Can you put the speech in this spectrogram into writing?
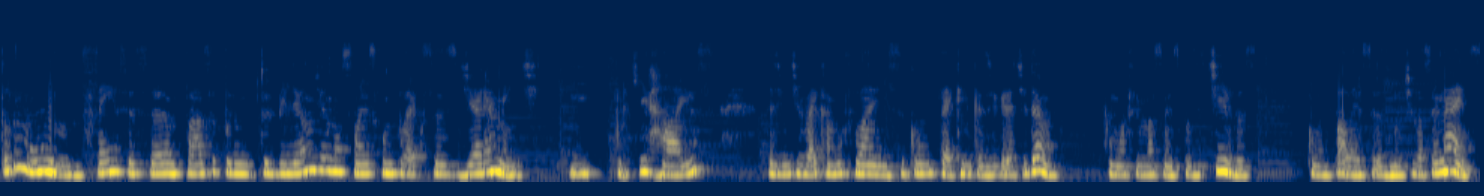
todo mundo, sem exceção, passa por um turbilhão de emoções complexas diariamente. E por que raios a gente vai camuflar isso com técnicas de gratidão, com afirmações positivas, com palestras motivacionais,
